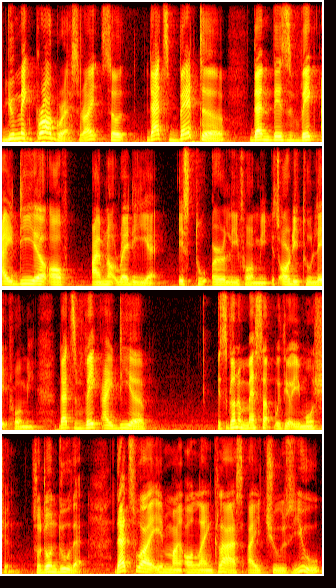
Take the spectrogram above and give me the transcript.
you make progress, right? So that's better than this vague idea of I'm not ready yet. It's too early for me. It's already too late for me. That's vague idea. It's gonna mess up with your emotion. So don't do that. That's why in my online class, I choose you.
